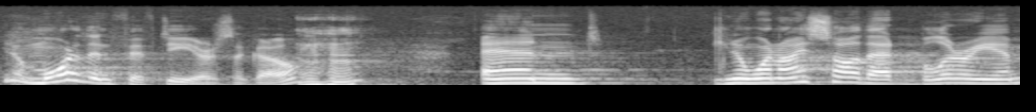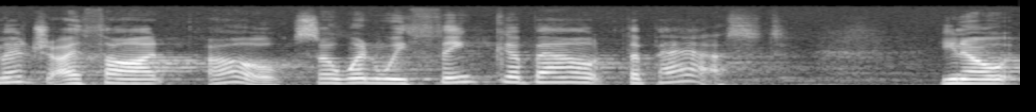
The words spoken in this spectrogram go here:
you know, more than 50 years ago. Mm-hmm. And, you know, when I saw that blurry image, I thought, oh, so when we think about the past, you know,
